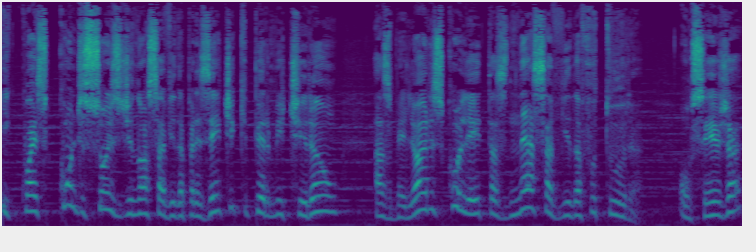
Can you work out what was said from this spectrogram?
e quais condições de nossa vida presente que permitirão as melhores colheitas nessa vida futura, ou seja,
